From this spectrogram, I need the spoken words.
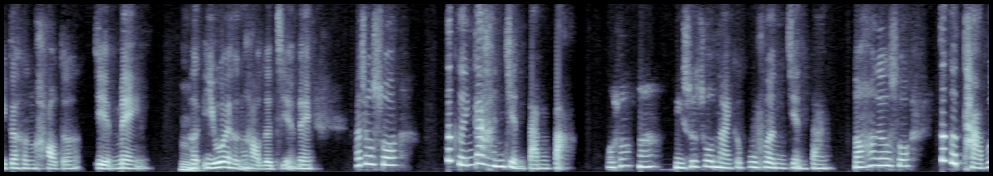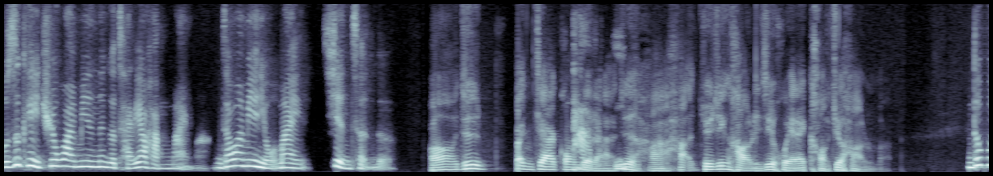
一个很好的姐妹，和一位很好的姐妹，她、嗯、就说这个应该很简单吧？我说啊，你是说哪个部分简单？然后她就说这个塔不是可以去外面那个材料行买吗？你在外面有卖现成的哦，就是半加工的啦，就好好究竟好，你就回来烤就好了嘛。你都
